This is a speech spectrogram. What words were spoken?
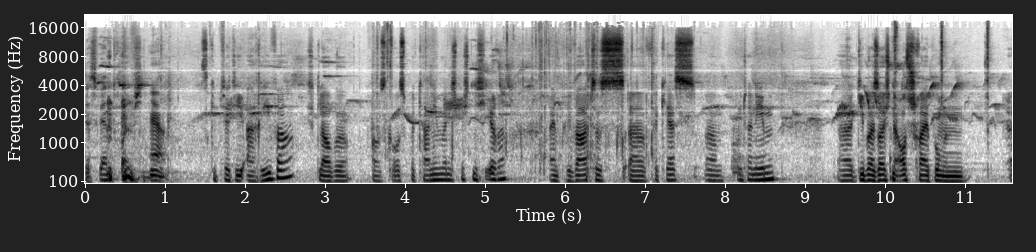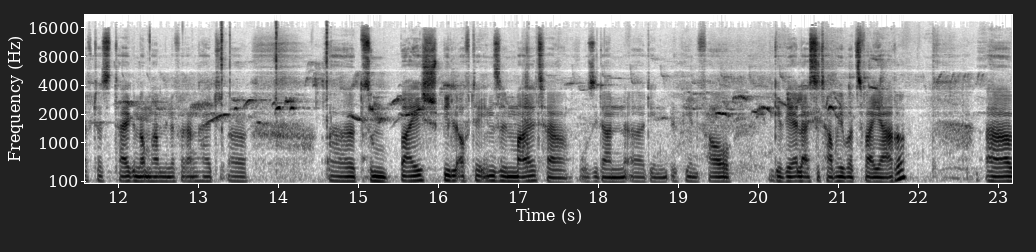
Das wäre ein Träumchen. Ja. Es gibt ja die Arriva, ich glaube aus Großbritannien, wenn ich mich nicht irre, ein privates äh, Verkehrsunternehmen, äh, die bei solchen Ausschreibungen öfters teilgenommen haben in der Vergangenheit. Äh, äh, zum Beispiel auf der Insel Malta, wo sie dann äh, den ÖPNV gewährleistet haben über zwei Jahre. Äh,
